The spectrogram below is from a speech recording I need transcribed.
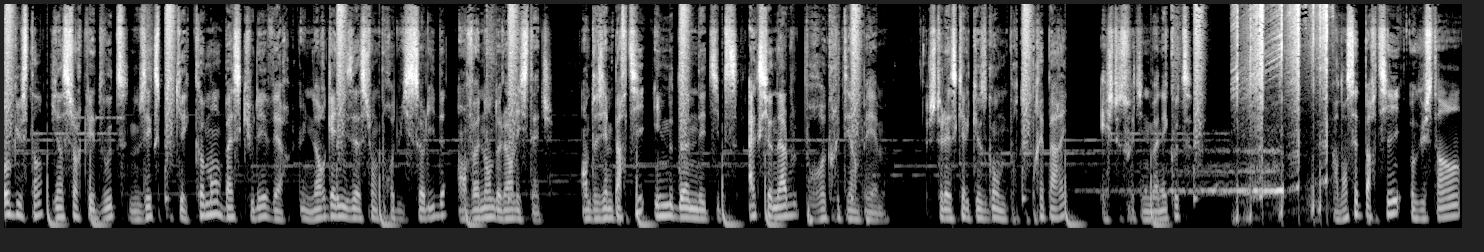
Augustin vient sur Clé de voûte nous expliquer comment basculer vers une organisation produit solide en venant de l'early stage. En deuxième partie, il nous donne des tips actionnables pour recruter un PM. Je te laisse quelques secondes pour te préparer et je te souhaite une bonne écoute. Alors dans cette partie, Augustin,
